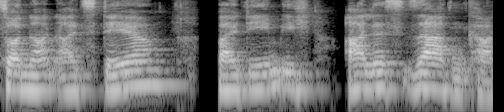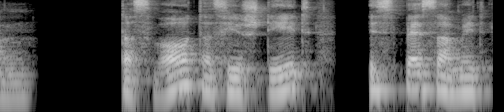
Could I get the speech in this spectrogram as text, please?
sondern als der, bei dem ich alles sagen kann. Das Wort, das hier steht, ist besser mit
